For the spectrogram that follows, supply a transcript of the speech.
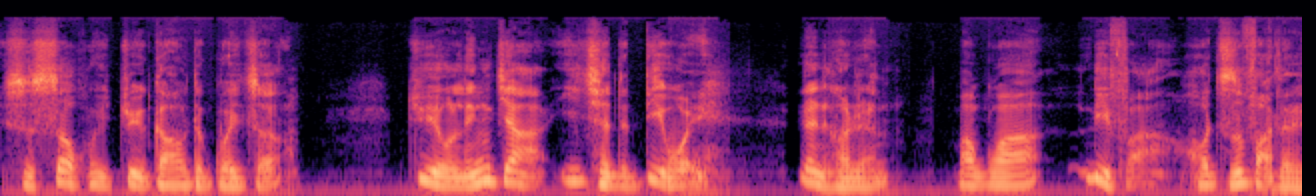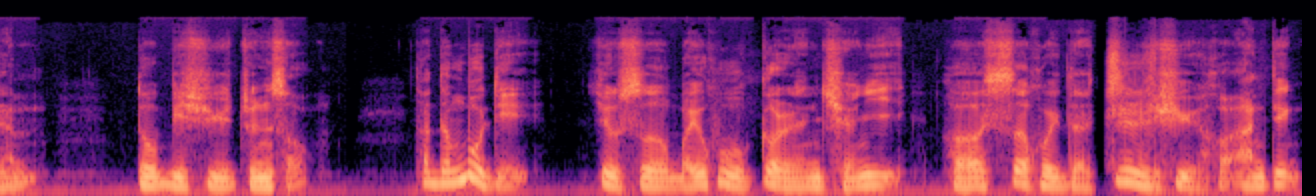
是社会最高的规则，具有凌驾一切的地位。任何人，包括立法和执法的人，都必须遵守。它的目的就是维护个人权益。和社会的秩序和安定，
